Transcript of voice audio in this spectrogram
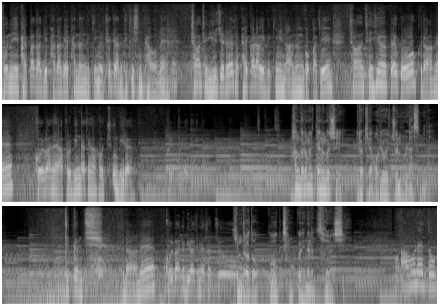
본인이 발바닥이 바닥에 닿는 느낌을 최대한 느끼신 다음에 천천히 유지를 해서 발가락의 느낌이 나는 것까지 천천히 힘을 빼고 그 다음에 골반을 앞으로 민다 생각하고 쭉 밀어요. 한 걸음을 떼는 것이 이렇게 어려울 줄 몰랐습니다. 뒤꿈치. 그 다음에 골반을 밀어주면서 쭉. 힘들어도 꾹 참고 해내는 서현 씨. 어, 아무래도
